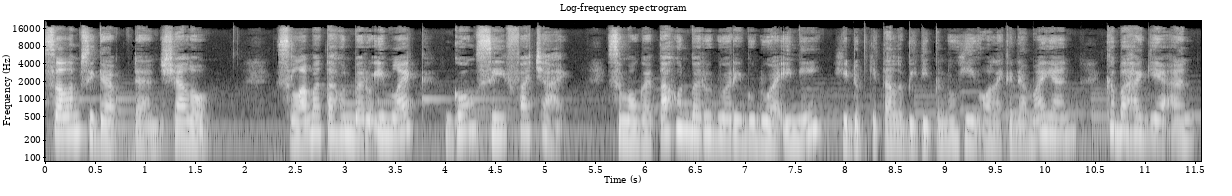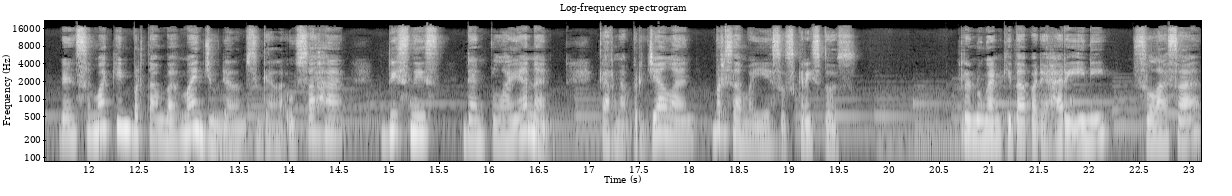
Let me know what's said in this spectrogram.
Salam sigap dan shalom. Selamat tahun baru Imlek, Gong Si Facai. Semoga tahun baru 2002 ini hidup kita lebih dipenuhi oleh kedamaian, kebahagiaan, dan semakin bertambah maju dalam segala usaha, bisnis, dan pelayanan karena berjalan bersama Yesus Kristus. Renungan kita pada hari ini, Selasa,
